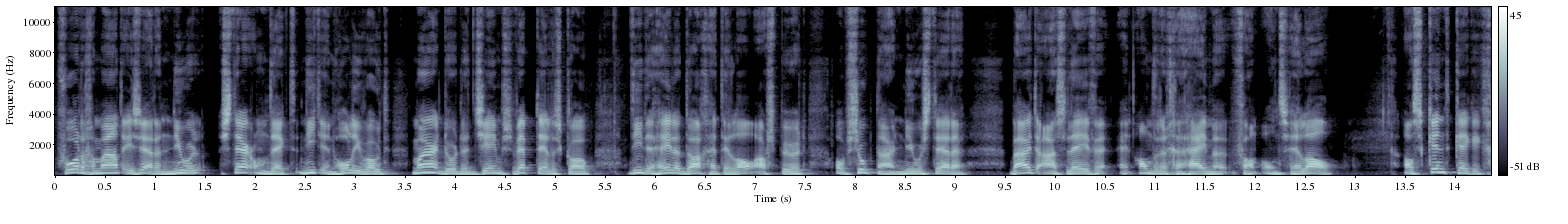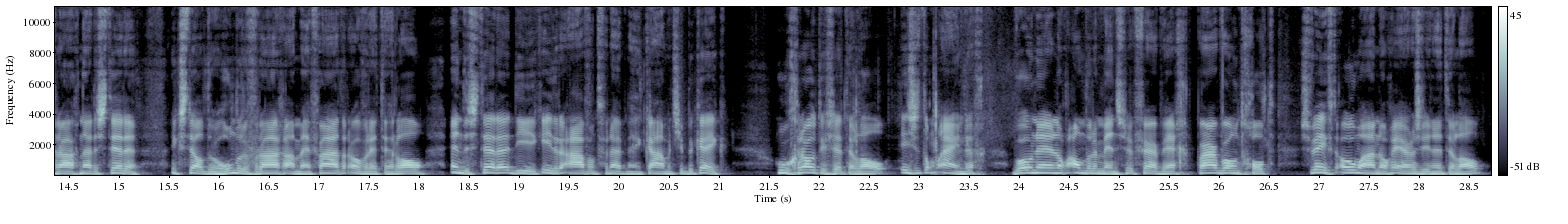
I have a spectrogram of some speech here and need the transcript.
Vorige maand is er een nieuwe ster ontdekt. Niet in Hollywood, maar door de James Webb-telescoop... die de hele dag het heelal afspeurt op zoek naar nieuwe sterren. Buitenaards leven en andere geheimen van ons heelal. Als kind keek ik graag naar de sterren. Ik stelde honderden vragen aan mijn vader over het heelal... en de sterren die ik iedere avond vanuit mijn kamertje bekeek. Hoe groot is het heelal? Is het oneindig? Wonen er nog andere mensen ver weg? Waar woont God? Zweeft oma nog ergens in het heelal?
